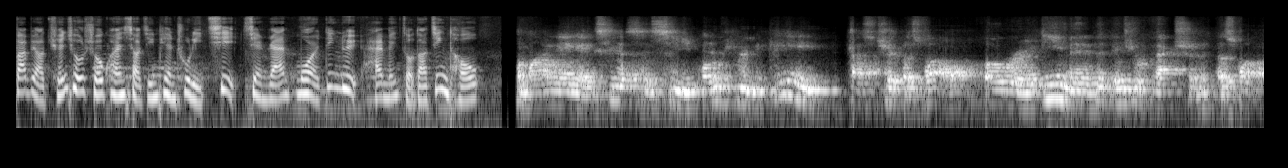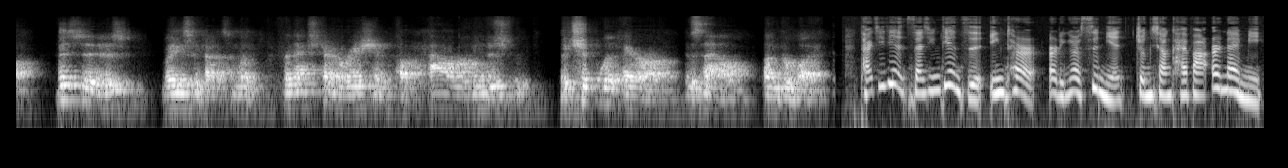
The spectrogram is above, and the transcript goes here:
发表全球首款小晶片处理器，显然摩尔定律还没走到尽头。Combining a TSMC N3P test chip as well over an EMIB interconnection as well. This is, ladies and gentlemen, the next generation of our industry. The chiplet era is now underway. 台积电、三星电子、英特尔，二零二四年争相开发二纳米。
